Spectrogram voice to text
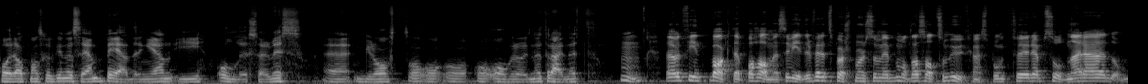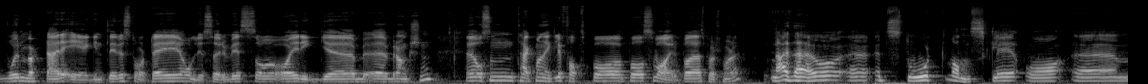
for at man skal kunne se en bedring igjen i oljeservice. Eh, grovt og, og, og, overordnet regnet. Mm. Det er jo et fint bakteppe å ha med seg videre. For et spørsmål som vi på en måte har satt som utgangspunkt for episoden her, er hvor mørkt er det egentlig det står til i oljeservice og, og i riggbransjen? Hvordan eh, tar man egentlig fatt på, på, å svare på det spørsmålet? Nei, det er jo eh, et stort, vanskelig og eh,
